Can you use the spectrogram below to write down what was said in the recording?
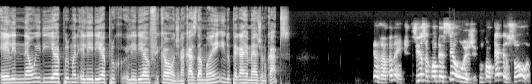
ele não iria pro, ele iria pro, ele iria ficar onde? Na casa da mãe, indo pegar remédio no CAPS? Exatamente. Se isso acontecer hoje com qualquer pessoa,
